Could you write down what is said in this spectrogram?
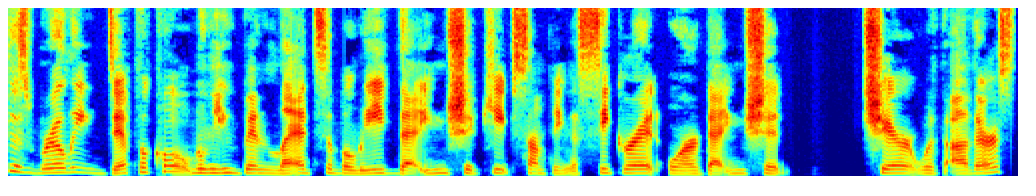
This is really difficult when you've been led to believe that you should keep something a secret or that you should share it with others.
